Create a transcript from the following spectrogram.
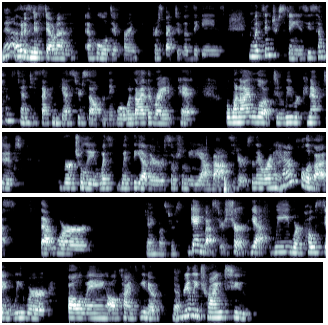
I would have missed out on a whole different perspective of the games. And what's interesting is you sometimes tend to second guess yourself and think, well, was I the right pick? But when I looked and we were connected virtually with, with the other social media ambassadors, and there were a handful of us that were gangbusters. gangbusters, sure. Yeah. We were posting, we were following all kinds, you know, Yeah. really trying to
